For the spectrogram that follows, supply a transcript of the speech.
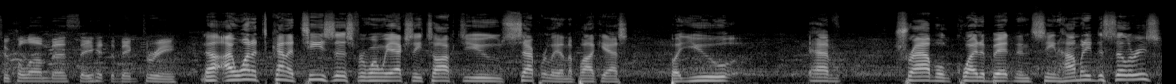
to Columbus. They hit the big three. Now, I want to kind of tease this for when we actually talk to you separately on the podcast. But you have traveled quite a bit and seen how many distilleries?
